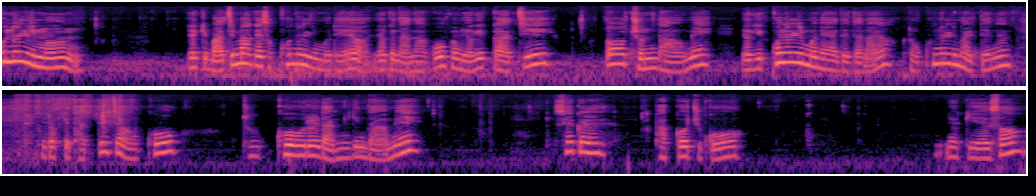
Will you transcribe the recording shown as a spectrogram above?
코늘림은 여기 마지막에서 코늘림을 해요. 여긴 안 하고 그럼 여기까지 떠준 다음에 여기 코늘림을 해야 되잖아요. 그럼 코늘림 할 때는 이렇게 다 뜨지 않고 두 코를 남긴 다음에 색을 바꿔주고 여기에서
